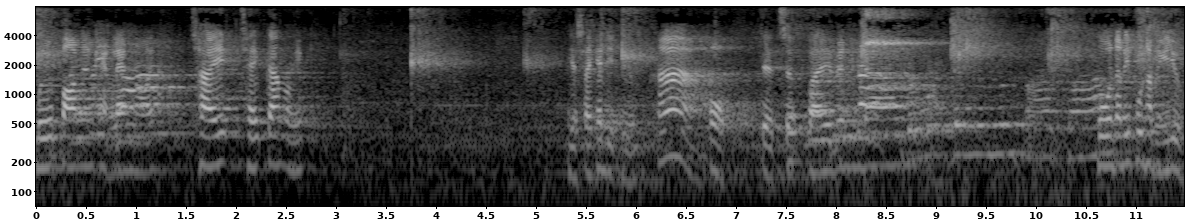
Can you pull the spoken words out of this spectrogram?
มือปอนยังแข็งแรงน้อย ใช้ใช้กล้ามตรงนี้ อย่าใช้แค่ดิดนิ้วห้าหกเจ็ดจะไปเป็นดาวโดดเด่นฟ้าฟ้าปูนตอนนี้ปูนทำอย่างนี้อยู่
